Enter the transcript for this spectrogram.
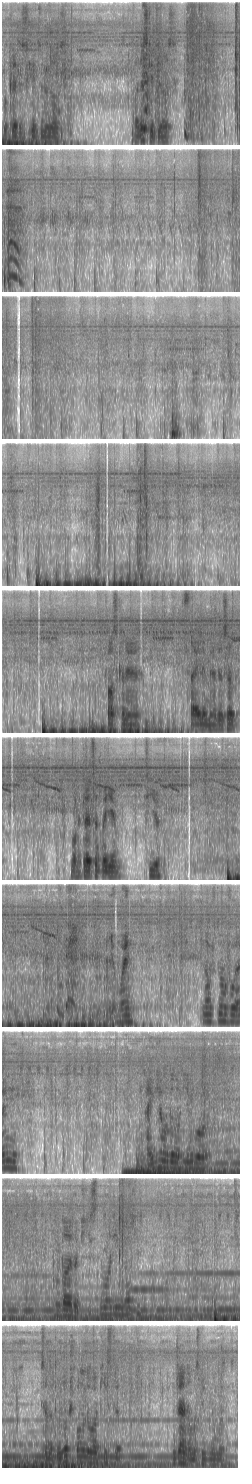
Okay, das geht nicht aus. Ah, das geht ja aus. fast keine Pfeile mehr, deshalb mache ich da jetzt nicht bei jedem Tier. Ja moin. Läuft noch vorbei. Eigentlich haben wir da noch irgendwo. Haben wir da nicht eine Kiste mal liegen lassen? Wir sind da drüber gesprungen, da war eine Kiste. Anscheinend haben wir es mitgenommen.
